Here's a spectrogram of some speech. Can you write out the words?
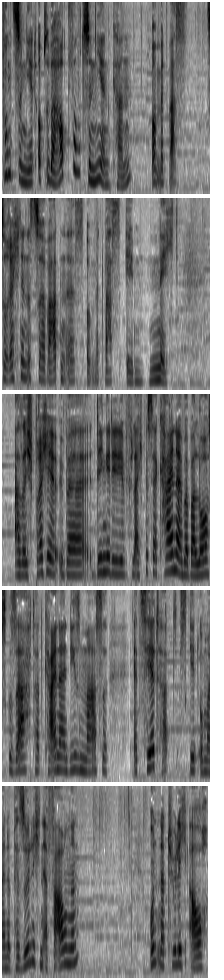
funktioniert, ob es überhaupt funktionieren kann und mit was zu rechnen ist, zu erwarten ist und mit was eben nicht. Also ich spreche über Dinge, die vielleicht bisher keiner über Balance gesagt hat, keiner in diesem Maße erzählt hat. Es geht um meine persönlichen Erfahrungen und natürlich auch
